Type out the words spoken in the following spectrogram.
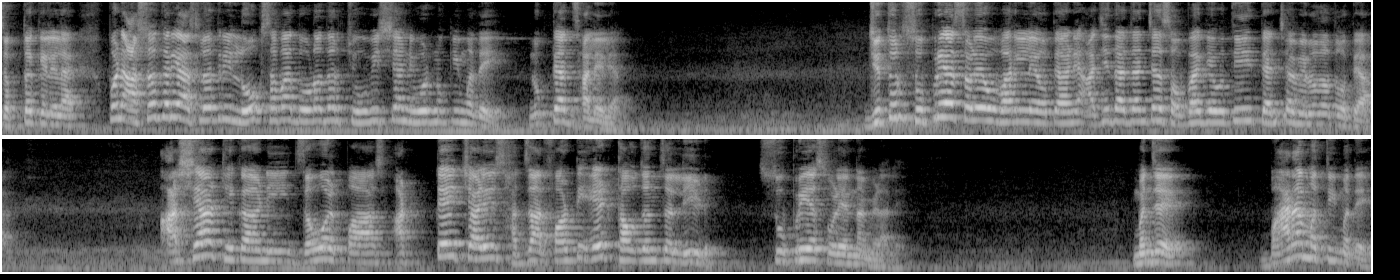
जप्त केलेलं आहे. पण असं जरी असलं तरी लोकसभा दोन हजार चोवीसच्या निवडणुकीमध्ये नुकत्याच झालेल्या जिथून सुप्रिया सळे उभारलेल्या होत्या आणि आजीदादांच्या सौभाग्यवती त्यांच्या विरोधात होत्या. अशा ठिकाणी जवळपास अठ्ठेचाळीस हजार फॉर्टी एट थाउजंडचं लीड सुप्रिया सुळेंना मिळाले. म्हणजे बारामतीमध्ये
